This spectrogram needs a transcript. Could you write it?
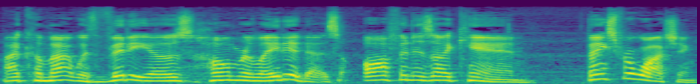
I come out with videos home related as often as I can. Thanks for watching.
